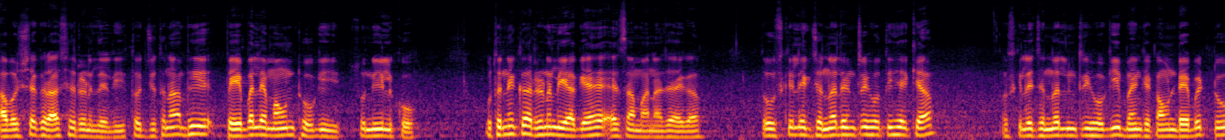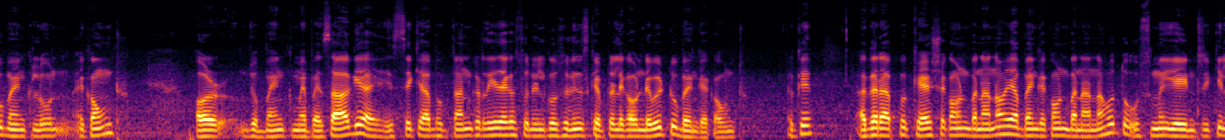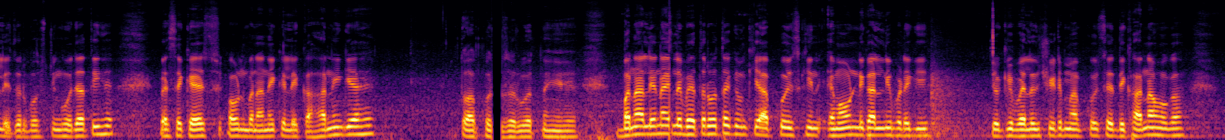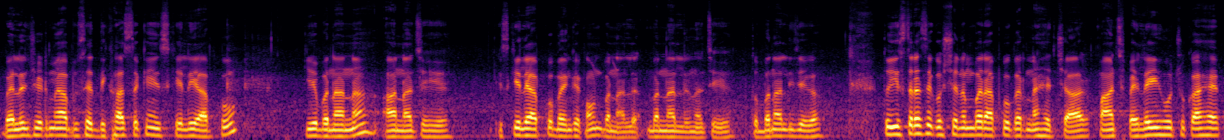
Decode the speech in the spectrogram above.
आवश्यक राशि ऋण ले ली। तो जितना भी पेबल अमाउंट होगी सुनील को, उतने का ऋण लिया गया है, ऐसा माना जाएगा। तो उसके लिए एक जनरल एंट्री होती है क्या? उसके लिए जनरल एंट्री होगी bank account debit to bank loan account और जो बैंक में पैसा आ गया है, इससे क्या भुगतान कर दिया जाएगा सुनील को? Sunil capital account debit to bank account okay? अगर आपको कैश अकाउंट बनाना हो या बैंक अकाउंट बनाना हो तो उसमें ये एंट्री की लेजर पोस्टिंग हो जाती है। वैसे कैश अकाउंट बनाने के लिए कहा नहीं गया है तो आपको ज़रूरत नहीं है। बना लेना इसलिए बेहतर होता है क्योंकि आपको इसकी अमाउंट निकालनी पड़ेगी क्योंकि बैलेंस शीट में आपको इसे दिखाना होगा। बैलेंस शीट में आप इसे दिखा सकें इसके लिए आपको ये बनाना आना चाहिए। इसके लिए आपको बैंक अकाउंट बना ले, बना लेना चाहिए। तो बना लीजिएगा। तो इस तरह से क्वेश्चन नंबर आपको करना है चार। पाँच पहले ही हो चुका है।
